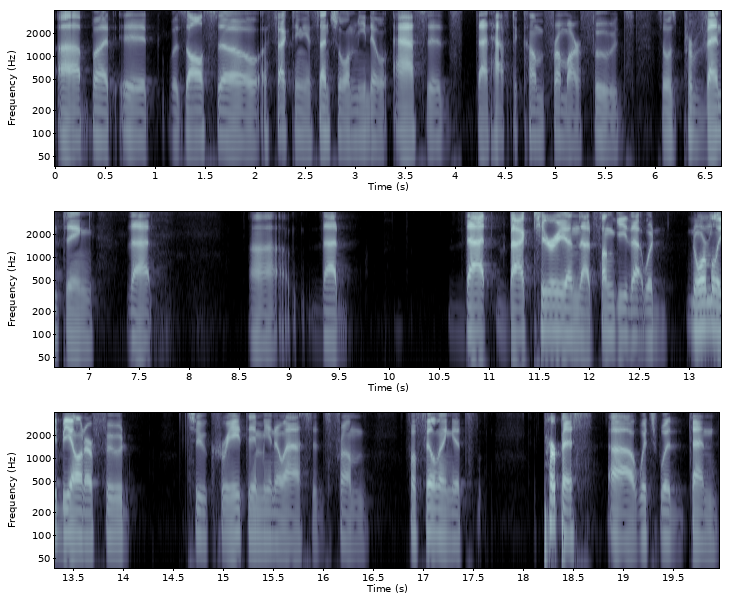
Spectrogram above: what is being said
Uh, but it was also affecting the essential amino acids that have to come from our foods. So it was preventing that uh, that that bacteria and that fungi that would normally be on our food to create the amino acids from fulfilling its purpose, uh, which would then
